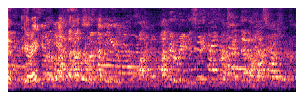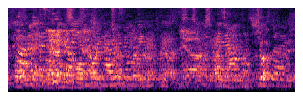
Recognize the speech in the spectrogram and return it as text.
You're right. I'm going to read this statement first, and then I'll ask Sure. Do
